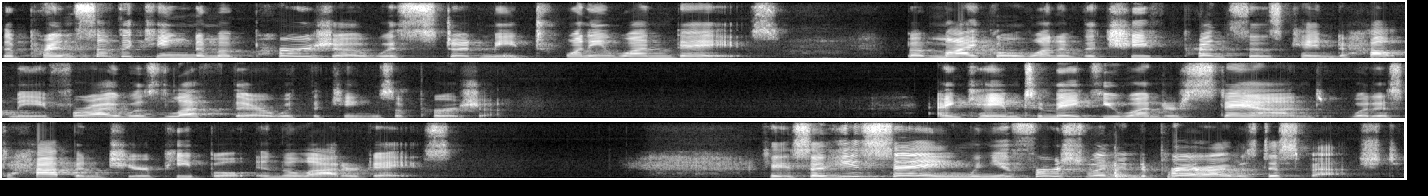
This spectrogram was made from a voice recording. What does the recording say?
The prince of the kingdom of Persia withstood me 21 days. But Michael, one of the chief princes, came to help me, for I was left there with the kings of Persia and came to make you understand what is to happen to your people in the latter days. Okay, so he's saying, when you first went into prayer, I was dispatched.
